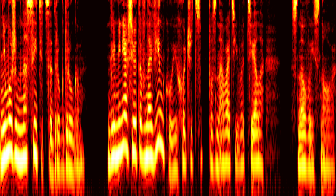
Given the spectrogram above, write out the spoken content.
не можем насытиться друг другом. Для меня все это в новинку, и хочется познавать его тело снова и снова.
